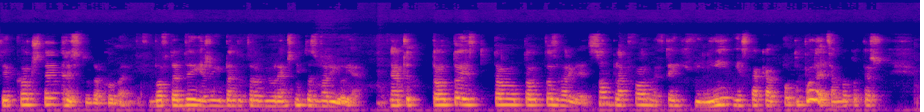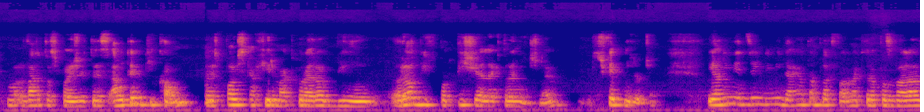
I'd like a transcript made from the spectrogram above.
tylko 400 dokumentów, bo wtedy, jeżeli będę to robił ręcznie, to zwariuję. Znaczy, to, to jest, to, to, to zwariuje. Są platformy w tej chwili, jest taka, to polecam, bo to też warto spojrzeć, to jest Authenticom, to jest polska firma, która robi, robi w podpisie elektronicznym, świetni ludzie. I oni między innymi dają tam platformę, która pozwala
